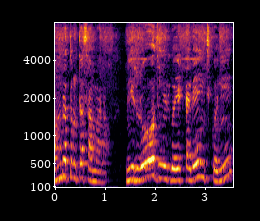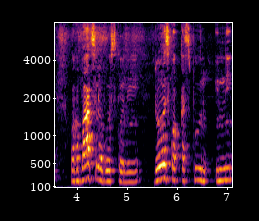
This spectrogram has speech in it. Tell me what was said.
అమృతంతో సమానం. మీరు రోజు ఇదిగో ఇట్ట వేయించుకొని ఒక బాక్స్లో పోసుకొని రోజుకి ఒక్క స్పూను ఇన్ని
